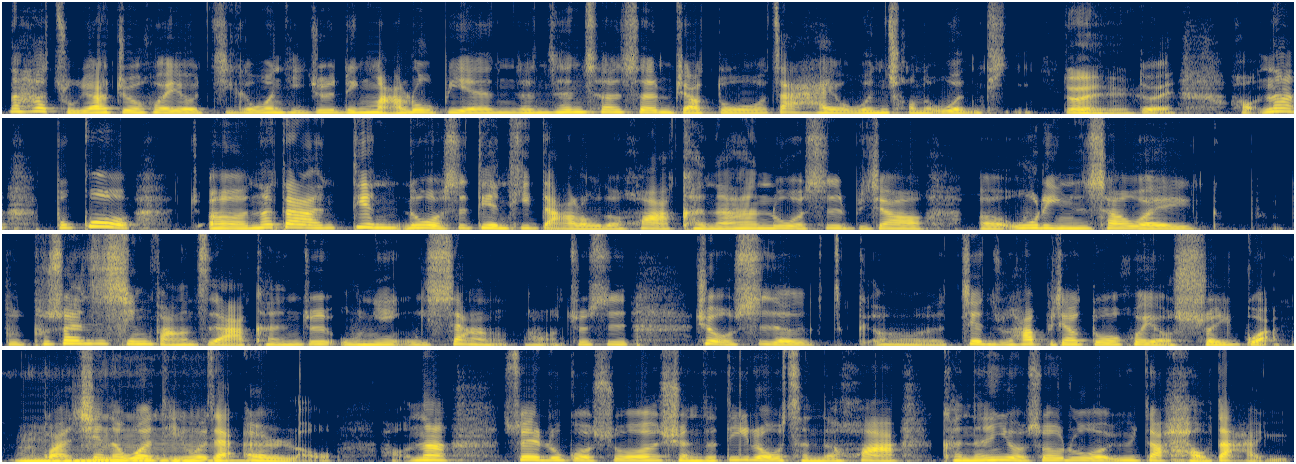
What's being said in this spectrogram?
那它主要就会有几个问题，就是临马路边，人声车声比较多，再还有蚊虫的问题。对对，好，那不过呃，那当然电如果是电梯大楼的话，可能如果是比较呃屋龄稍微不不算是新房子啊，可能就是五年以上哦，就是旧式的呃建筑，它比较多会有水管管线的问题会在二楼。好，那所以如果说选择低楼层的话，可能有时候如果遇到好大雨。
